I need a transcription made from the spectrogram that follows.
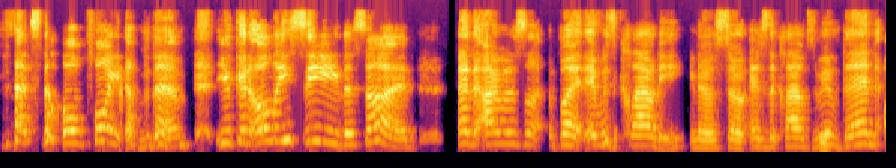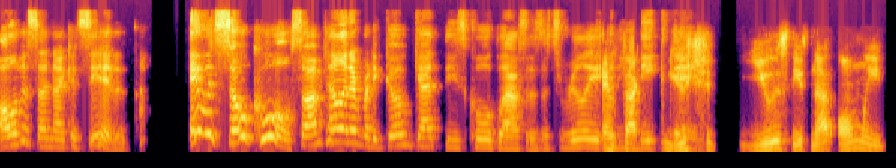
That's the whole point of them. You can only see the sun. And I was but it was cloudy, you know. So as the clouds Yeah. moved, then all of a sudden I could see it. And it was so cool. So I'm telling everybody, go get these cool glasses. It's really In fact, unique you should use these not only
